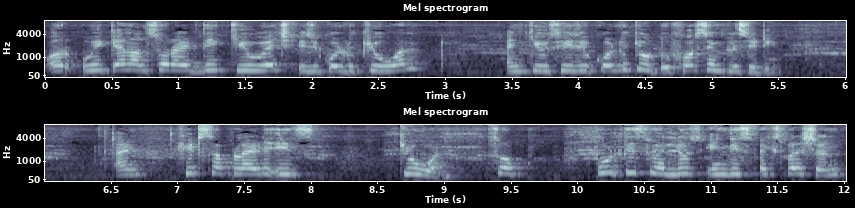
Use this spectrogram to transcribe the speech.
or we can also write the QH is equal to Q1 and QC is equal to Q2 for simplicity and heat supplied is q1 so put these values in this expression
